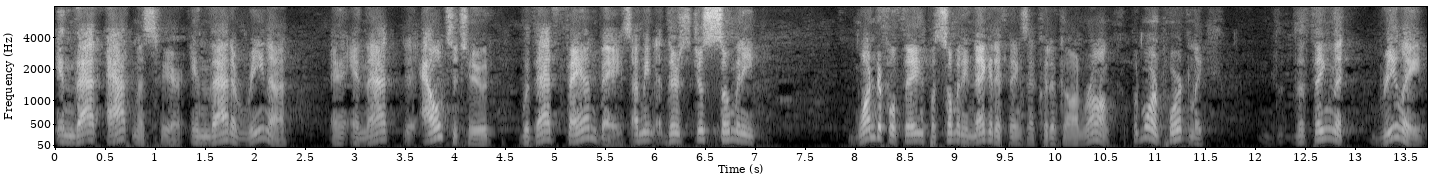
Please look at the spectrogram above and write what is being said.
in that atmosphere, in that arena, in, in that altitude, with that fan base. I mean, there's just so many wonderful things, but so many negative things that could have gone wrong. But more importantly, the thing that really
